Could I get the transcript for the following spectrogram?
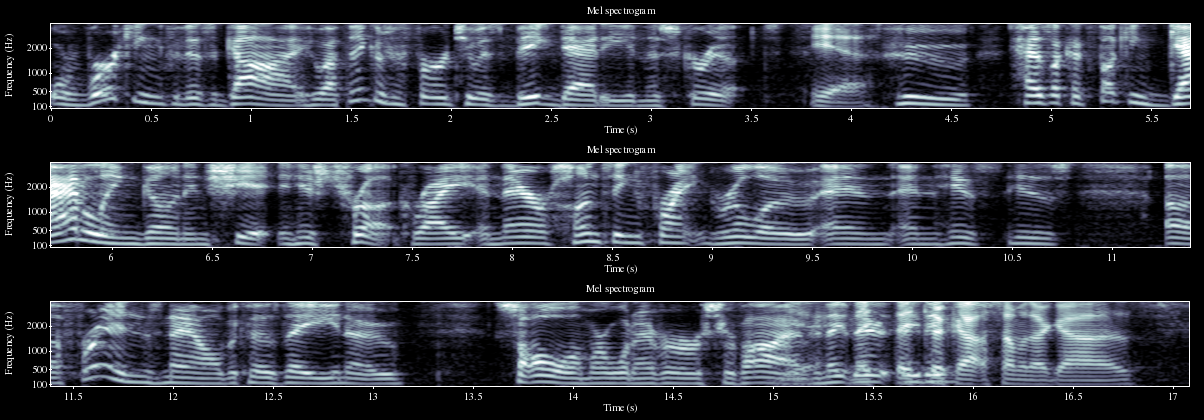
were working for this guy who I think is referred to as Big Daddy in the script. Yeah, Who has like a fucking Gatling gun and shit in his truck, right? And they're hunting Frank Grillo and and his his uh, friends now because they you know saw him or whatever or survived. yeah. and they they, they, they, took out some of their guys.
